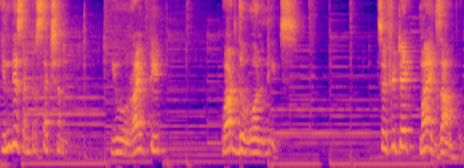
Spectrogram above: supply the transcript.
in this intersection you write it what the world needs. So if you take my example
